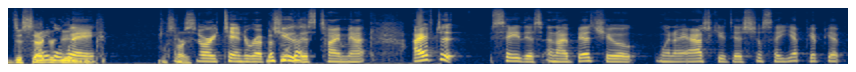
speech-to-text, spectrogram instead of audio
disaggregating. Way, oh, sorry. I'm sorry to interrupt That's you okay. this time, Matt. I have to say this, and I bet you when I ask you this, you'll say, "Yep, yep, yep."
